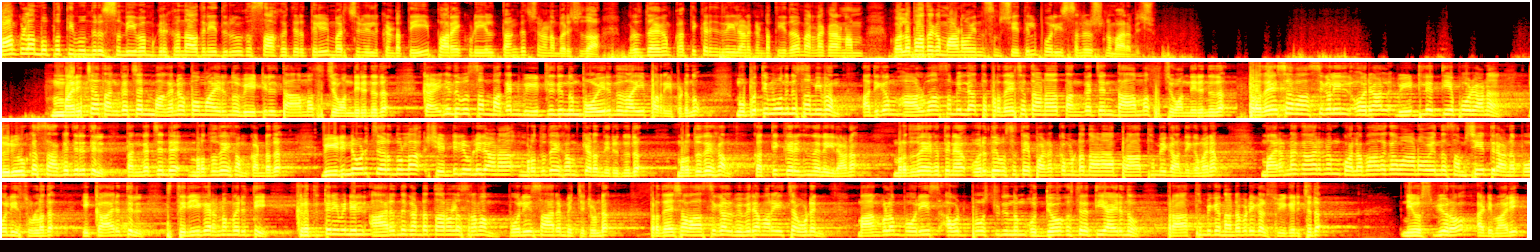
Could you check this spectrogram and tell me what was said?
മാങ്കുളം മുപ്പത്തിമൂന്നിന് സമീപം ഗൃഹനാഥനെ ദുരൂഹ സാഹചര്യത്തിൽ മരിച്ച നിലയിൽ കണ്ടെത്തി പറയക്കുടിയിൽ തങ്കച്ചനാണ് മരിച്ചത്. മൃതദേഹം കത്തിക്കരിഞ്ഞ നിലയിലാണ് കണ്ടെത്തിയത്. മരണകാരണം കൊലപാതകമാണോ എന്ന സംശയത്തിൽ പോലീസ് അന്വേഷണം ആരംഭിച്ചു. മരിച്ച തങ്കച്ചൻ മകനൊപ്പമായിരുന്നു വീട്ടിൽ താമസിച്ചു വന്നിരുന്നത്. കഴിഞ്ഞ ദിവസം മകൻ വീട്ടിൽ നിന്നും പോയിരുന്നതായി പറയപ്പെടുന്നു. മുപ്പത്തിമൂന്നിന് സമീപം അധികം ആൾവാസമില്ലാത്ത പ്രദേശത്താണ് തങ്കച്ചൻ താമസിച്ചു വന്നിരുന്നത്. പ്രദേശവാസികളിൽ ഒരാൾ വീട്ടിലെത്തിയപ്പോഴാണ് ദുരൂഹ സാഹചര്യത്തിൽ തങ്കച്ചന്റെ മൃതദേഹം കണ്ടത്. വീടിനോട് ചേർന്നുള്ള ഷെഡിനുള്ളിലാണ് മൃതദേഹം കിടന്നിരുന്നത്. മൃതദേഹം കത്തിക്കരിഞ്ഞ നിലയിലാണ്. മൃതദേഹത്തിന് ഒരു ദിവസത്തെ പഴക്കമുണ്ടെന്നാണ് പ്രാഥമിക നിഗമനം. മരണകാരണം കൊലപാതകമാണോ എന്ന സംശയത്തിലാണ് പോലീസ് ഉള്ളത്. ഇക്കാര്യത്തിൽ സ്ഥിരീകരണം വരുത്തി കൃത്യത്തിന് പിന്നിൽ ആരെന്ന് കണ്ടെത്താനുള്ള ശ്രമം പോലീസ് ആരംഭിച്ചിട്ടുണ്ട്. പ്രദേശവാസികൾ വിവരമറിയിച്ച ഉടൻ മാങ്കുളം പോലീസ് ഔട്ട് പോസ്റ്റിൽ നിന്നും ഉദ്യോഗസ്ഥരെത്തിയായിരുന്നു പ്രാഥമിക നടപടികൾ സ്വീകരിച്ചത്. News bureau Adimali.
